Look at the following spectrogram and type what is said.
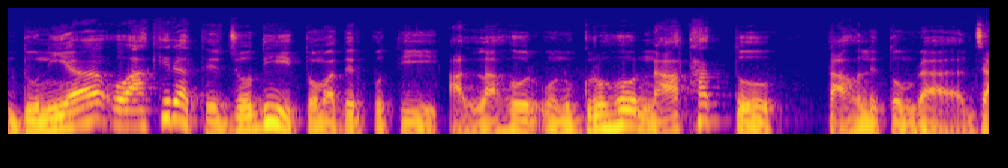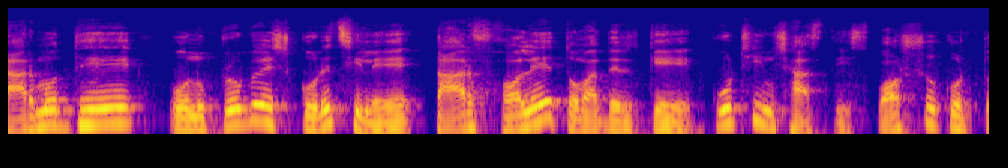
দুনিয়া ও আখিরাতে যদি তোমাদের প্রতি আল্লাহর অনুগ্রহ না থাকতো, তাহলে তোমরা যার মধ্যে অনুপ্রবেশ করেছিলে, তার ফলে তোমাদেরকে কঠিন শাস্তি স্পর্শ করত।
